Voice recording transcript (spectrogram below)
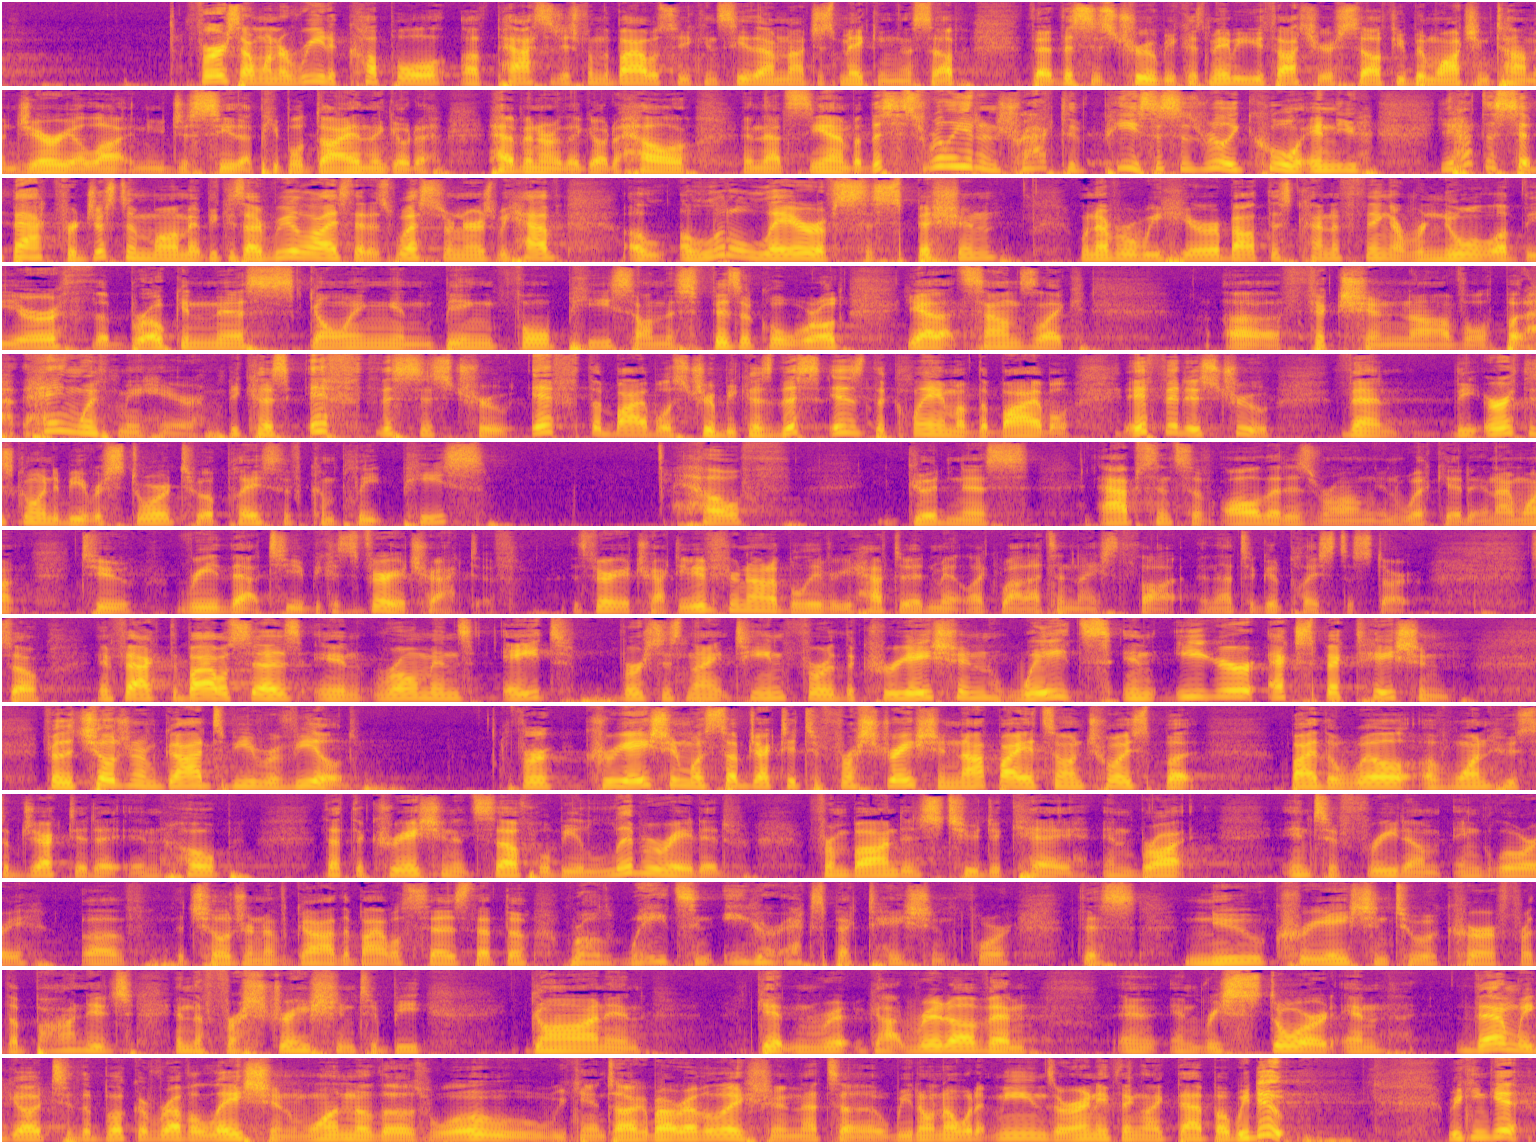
First, I want to read a couple of passages from the Bible so you can see that I'm not just making this up, that this is true, because maybe you thought to yourself, you've been watching Tom and Jerry a lot, and you just see that people die and they go to heaven or they go to hell, and that's the end. But this is really an attractive piece. This is really cool. And you, you have to sit back for just a moment, because I realize that as Westerners, we have a, a little layer of suspicion whenever we hear about this kind of thing a renewal of the earth, the brokenness going and being full peace on this physical world. Yeah, that sounds like a fiction novel. But hang with me here, because if this is true, if the Bible is true, because this is the claim of the Bible, if it is true, then the earth is going to be restored to a place of complete peace, health, goodness, absence of all that is wrong and wicked. And I want to read that to you because it's very attractive. It's very attractive. If you're not a believer, you have to admit, like, wow, that's a nice thought, and that's a good place to start. So, in fact, the Bible says in Romans 8, verses 19, For the creation waits in eager expectation for the children of God to be revealed. For creation was subjected to frustration, not by its own choice, but by the will of one who subjected it, in hope that the creation itself will be liberated from bondage to decay and brought into freedom and glory of the children of God. The Bible says that the world waits in eager expectation for this new creation to occur, for the bondage and the frustration to be gone and getting ri- got rid of and, and, and restored. And then we go to the book of Revelation, one of those, whoa, we can't talk about Revelation. That's a, we don't know what it means or anything like that, but we do. We can get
